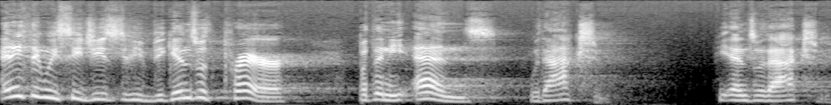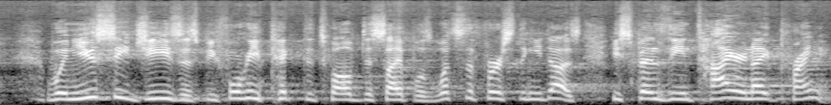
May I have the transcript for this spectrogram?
Anything we see Jesus do, he begins with prayer, but then he ends with action. He ends with action. When you see Jesus, before he picked the 12 disciples, what's the first thing he does? He spends the entire night praying.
